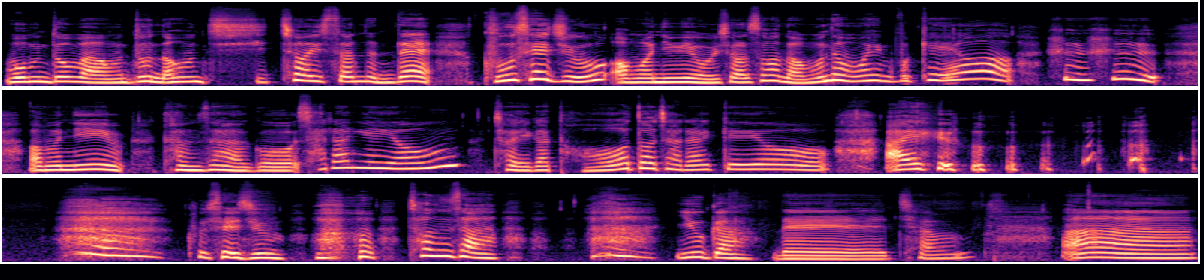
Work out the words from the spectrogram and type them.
몸도 마음도 너무 지쳐 있었는데 구세주 어머님이 오셔서 너무너무 행복해요. 흐흐. 어머님 감사하고 사랑해요. 저희가 더더 잘할게요. 아유. 구세주 천사 육아 네 참. 아,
